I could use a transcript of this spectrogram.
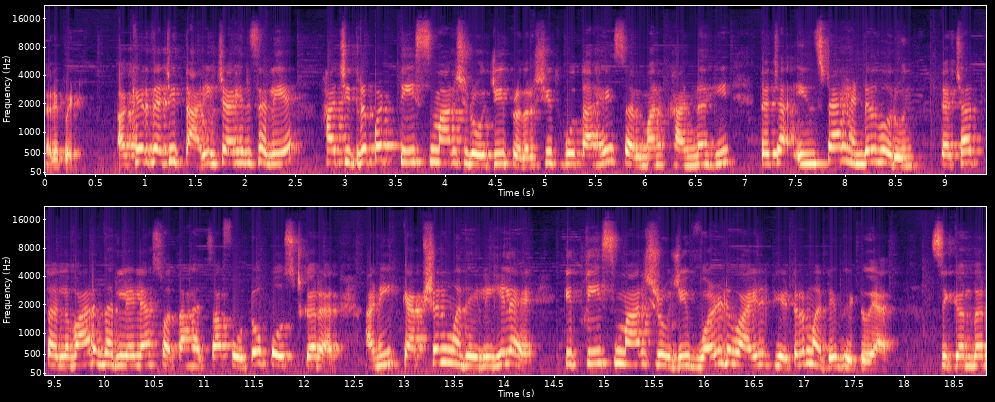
रिपीट. अखेर त्याची तारीख जाहीर झाली आहे. हा चित्रपट तीस मार्च रोजी प्रदर्शित होत आहे. सलमान खाननंही त्याच्या इन्स्टा हँडलवरून त्याच्या तलवार धरलेल्या स्वतःचा फोटो पोस्ट करत आणि कॅप्शनमध्ये लिहिलंय की तीस मार्च रोजी वर्ल्ड वाईड थिएटरमध्ये भेटूयात. सिकंदर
